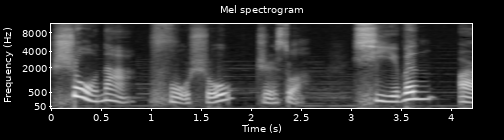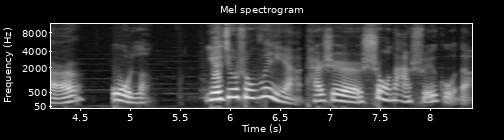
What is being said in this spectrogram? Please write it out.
受纳腐熟之所，喜温而恶冷，也就是胃呀，它是受纳水谷的，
